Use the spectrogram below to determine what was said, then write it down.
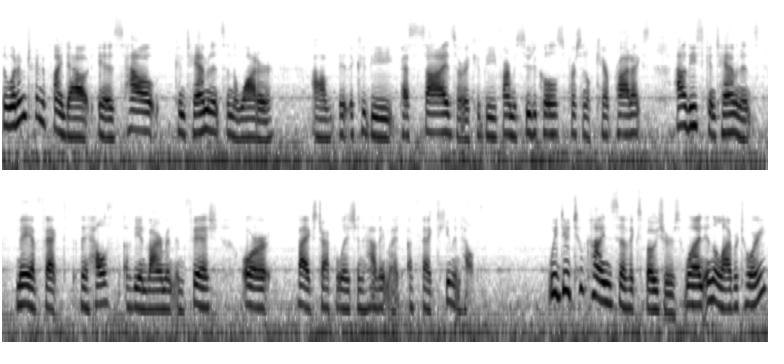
So what I'm trying to find out is how contaminants in the water, um, it, it, could be pesticides or it could be pharmaceuticals, personal care products, how these contaminants may affect the health of the environment and fish or by extrapolation how they might affect human health. We do two kinds of exposures. One in the laboratory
